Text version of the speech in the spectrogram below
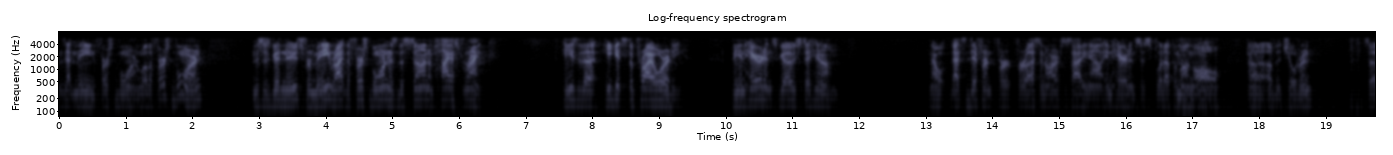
What does that mean, firstborn? Well, the firstborn, and this is good news for me, right? The firstborn is the son of highest rank. He's the, he gets the priority. The inheritance goes to him. Now, that's different for, for us in our society now. Inheritance is split up among all uh, of the children. So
